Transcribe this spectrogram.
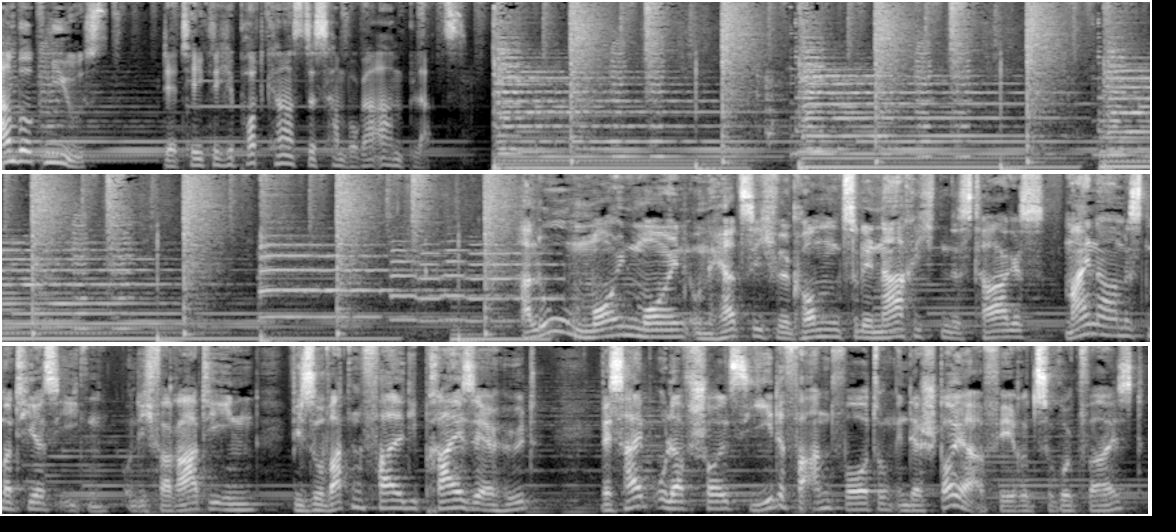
Hamburg News, der tägliche Podcast des Hamburger Abendblatts. Hallo, moin, moin und herzlich willkommen zu den Nachrichten des Tages. Mein Name ist Matthias Iken und ich verrate Ihnen, wieso Vattenfall die Preise erhöht, weshalb Olaf Scholz jede Verantwortung in der Steueraffäre zurückweist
